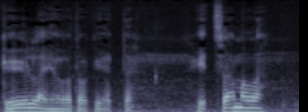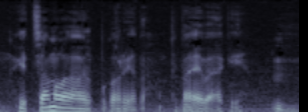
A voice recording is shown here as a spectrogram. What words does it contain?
Kyllä joo, toki, että hitsaamalla, hitsaamalla on helppo korjata tätä evääkin. Mm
